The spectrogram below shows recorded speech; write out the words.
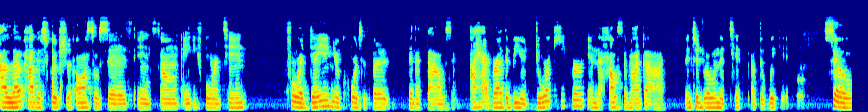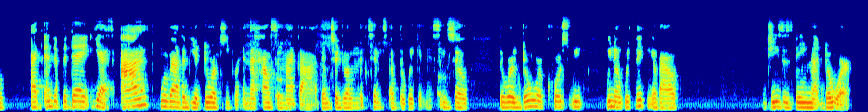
I love how the scripture also says in Psalm 84 and 10 For a day in your courts is better than a thousand. I had rather be a doorkeeper in the house of my God than to dwell in the tents of the wicked. So, at the end of the day, yes, I would rather be a doorkeeper in the house of my God than to dwell in the tents of the wickedness. And so, the word door, of course, we we know we're thinking about Jesus being that door.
